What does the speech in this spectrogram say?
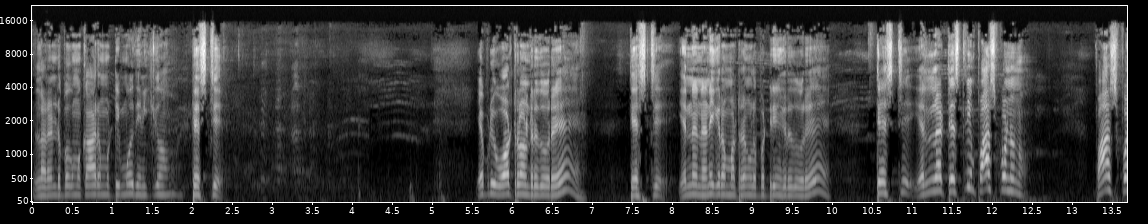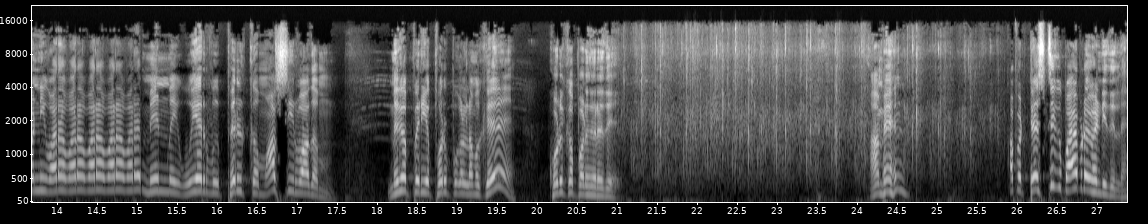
எல்லாம் ரெண்டு பக்கமும் கார் முட்டி மோதி நிற்கும் டெஸ்ட்டு எப்படி ஓட்டுறோன்றது ஒரு டெஸ்ட்டு. என்ன நினைக்கிற மற்றவங்களை பற்றிங்கிறது ஒரு டெஸ்ட்டு. எல்லா டெஸ்ட்லையும் பாஸ் பண்ணணும். பாஸ் பண்ணி வர வர வர வர வர மேன்மை உயர்வு பெருக்கம் ஆசீர்வாதம் மிகப்பெரிய பொறுப்புகள் நமக்கு கொடுக்கப்படுகிறது. ஆமேன். அப்போ டெஸ்ட்டுக்கு பயப்பட வேண்டியதில்லை.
